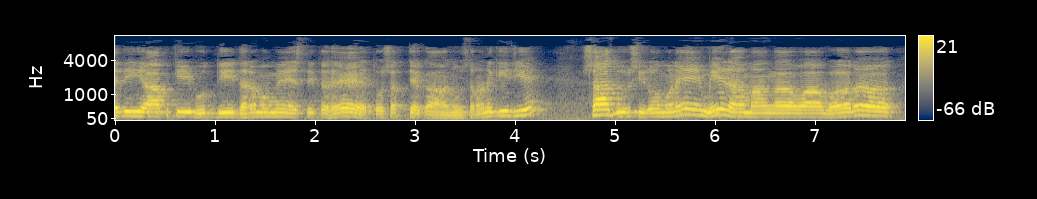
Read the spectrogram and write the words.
यदि आपकी बुद्धि धर्म में स्थित है तो सत्य का अनुसरण कीजिए। साधु शिरोमणे, मेरा मांगा वर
